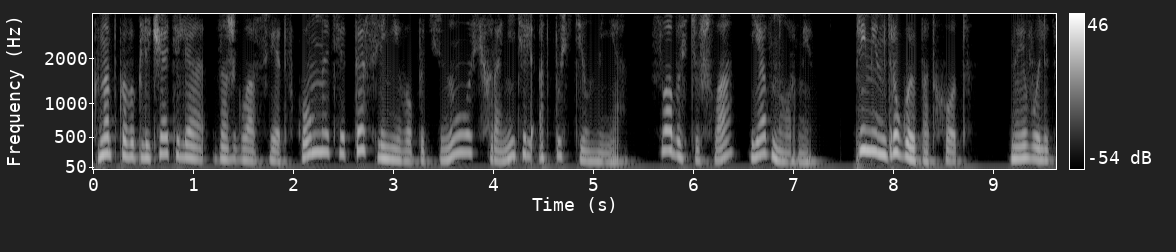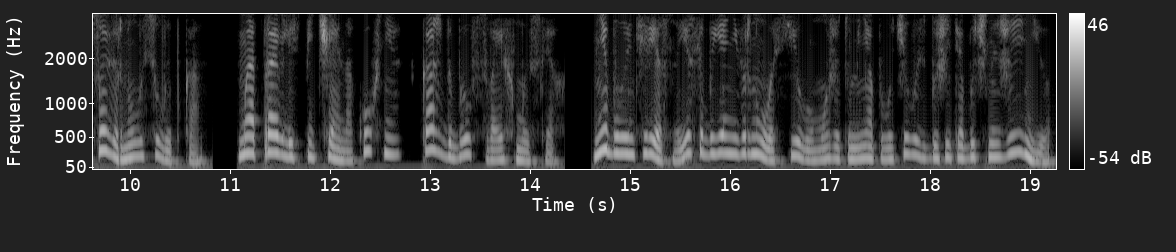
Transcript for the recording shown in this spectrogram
Кнопка выключателя зажгла свет в комнате, Тесс лениво потянулась, хранитель отпустил меня. Слабость ушла, я в норме. Примем другой подход. На его лицо вернулась улыбка. Мы отправились пить чай на кухне, каждый был в своих мыслях. Мне было интересно, если бы я не вернула силу, может, у меня получилось бы жить обычной жизнью?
